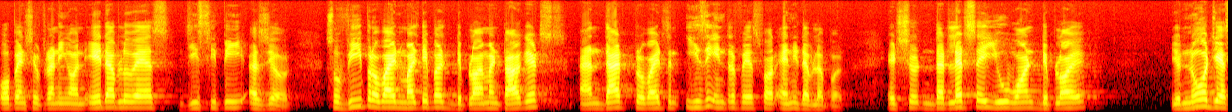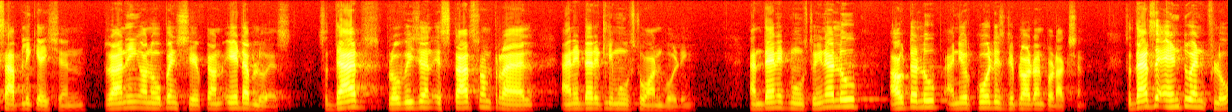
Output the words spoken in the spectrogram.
OpenShift running on AWS, GCP, Azure. So we provide multiple deployment targets, and that provides an easy interface for any developer. It should, that let's say you want to deploy your Node.js application running on OpenShift on AWS. So that provision starts from trial, and it directly moves to onboarding and then it moves to inner loop, outer loop, and your code is deployed on production. So that's the end-to-end -end flow.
